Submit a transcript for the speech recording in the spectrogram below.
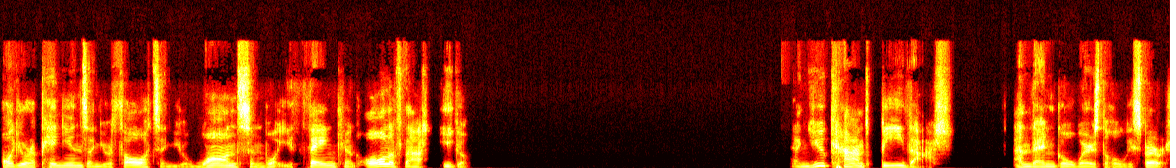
all your opinions and your thoughts and your wants and what you think and all of that ego. And you can't be that and then go, Where's the Holy Spirit?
